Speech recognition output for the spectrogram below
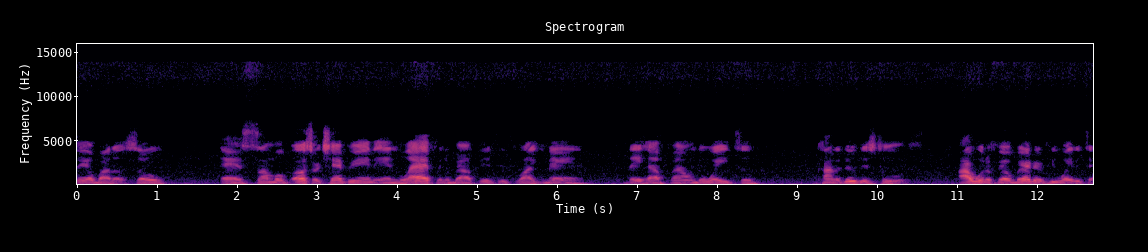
say about us. So, as some of us are championing and laughing about this, it's like, man, they have found a way to kind of do this to us. I would have felt better if he waited to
